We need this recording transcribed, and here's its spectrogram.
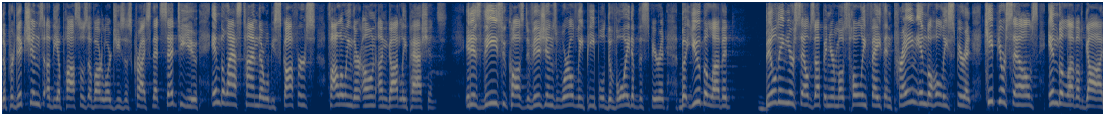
the predictions of the apostles of our Lord Jesus Christ that said to you, In the last time there will be scoffers following their own ungodly passions. It is these who cause divisions, worldly people, devoid of the Spirit. But you, beloved, building yourselves up in your most holy faith and praying in the Holy Spirit, keep yourselves in the love of God,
